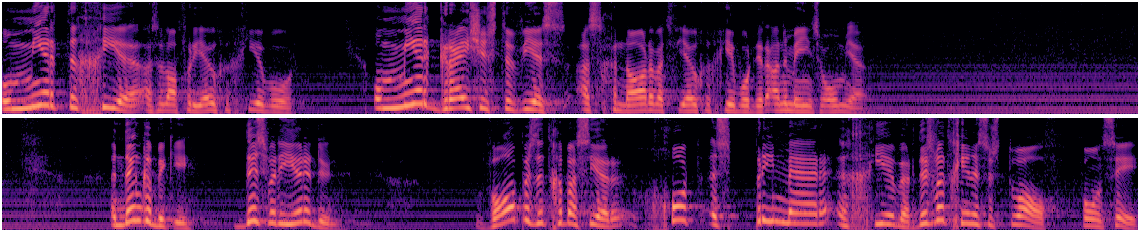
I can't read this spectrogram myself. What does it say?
Om meer te gee as wat daar vir jou gegee word. Om meer gracious te wees as genade wat vir jou gegee word deur ander mense om jou. En dink 'n bietjie, dis wat die Here doen. Waarop is dit gebaseer? God is primêr 'n gewer. Dis wat Genesis 12 vir ons sê.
